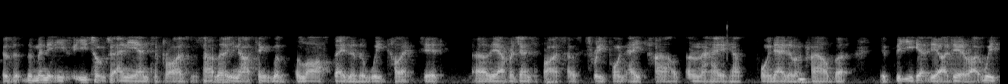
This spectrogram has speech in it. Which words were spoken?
Because the minute you, you talk to any enterprise that's out there, you know, I think with the last data that we collected, uh, the average enterprise has 3.8 clouds. I don't know how you have 0.8 of a cloud, but but you get the idea, right? We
